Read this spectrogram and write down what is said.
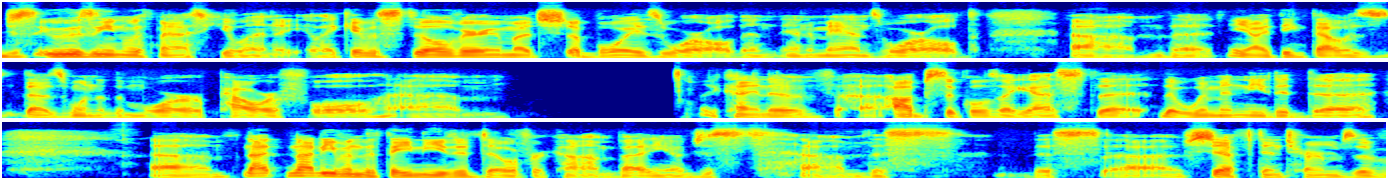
just oozing with masculinity. Like it was still very much a boy's world and, and a man's world. Um, that you know, I think that was that was one of the more powerful um, kind of uh, obstacles, I guess, that that women needed to. Um, not not even that they needed to overcome, but you know, just um, this this uh, shift in terms of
